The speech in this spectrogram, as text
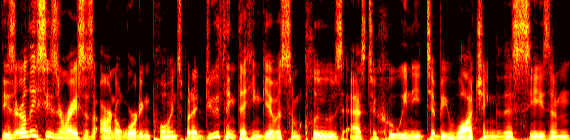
These early season races aren't awarding points, but I do think they can give us some clues as to who we need to be watching this season.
